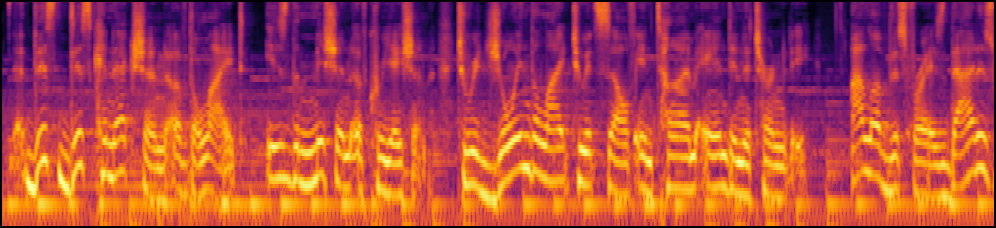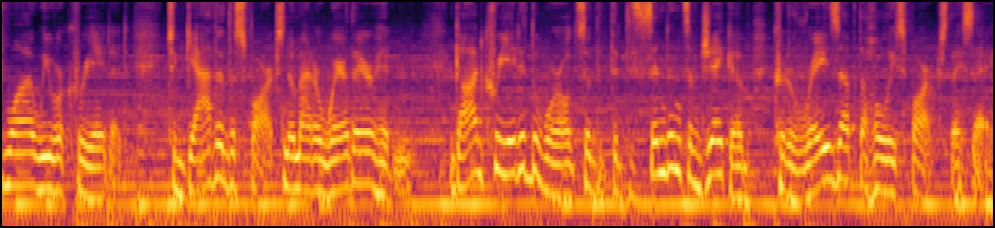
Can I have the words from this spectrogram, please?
This disconnection of the light is the mission of creation to rejoin the light to itself in time and in eternity. I love this phrase. That is why we were created to gather the sparks, no matter where they are hidden. God created the world so that the descendants of Jacob could raise up the holy sparks, they say.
